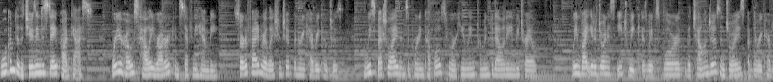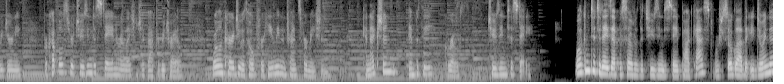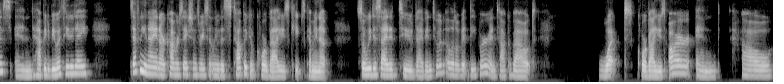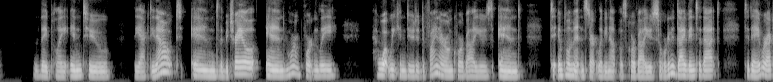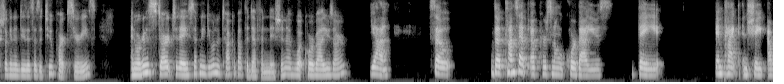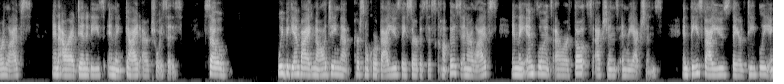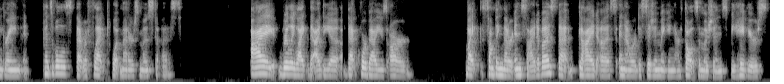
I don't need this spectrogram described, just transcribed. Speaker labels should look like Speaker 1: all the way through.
Speaker 1: Welcome to the Choosing to Stay podcast. We're your hosts, Hali Roderick and Stephanie Hamby, certified relationship and recovery coaches, and we specialize in supporting couples who are healing from infidelity and betrayal. We invite you to join us each week as we explore the challenges and joys of the recovery journey for couples who are choosing to stay in a relationship after betrayal. We'll encourage you with hope for healing and transformation, connection, empathy, growth, choosing to stay. Welcome to today's episode of the Choosing to Stay podcast. We're so glad that you joined us and happy to be with you today. Stephanie and I, in our conversations recently, this topic of core values keeps coming up. So we decided to dive into it a little bit deeper and talk about what core values are and how they play into the acting out and the betrayal, and more importantly, what we can do to define our own core values and to implement and start living out those core values. So we're going to dive into that today. We're actually going to do this as a two part series. And we're going to start today. Stephanie, do you want to talk about the definition of what core values are?
Speaker 2: Yeah. So the concept of personal core values, they impact and shape our lives and our identities, and they guide our choices. So we begin by acknowledging that personal core values they serve as this compass in our lives and they influence our thoughts actions and reactions. And these values they are deeply ingrained in principles that reflect what matters most to us. I really like the idea that core values are like something that are inside of us that guide us in our decision making our thoughts emotions behaviors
